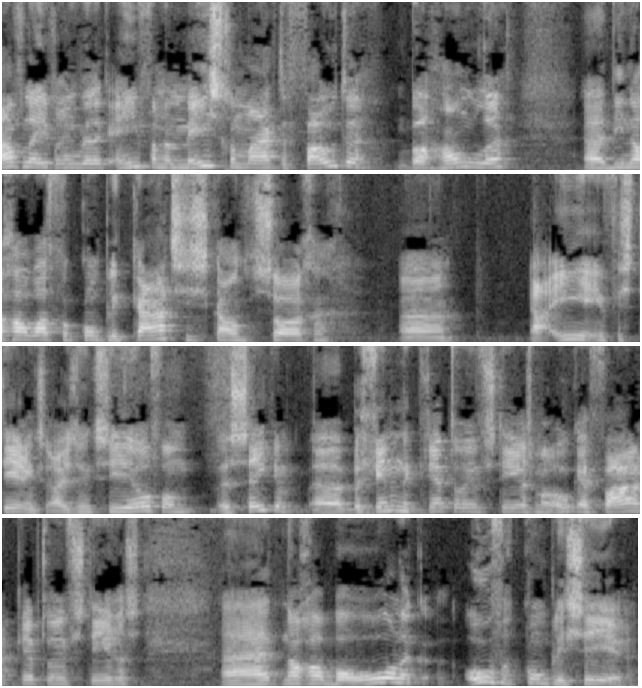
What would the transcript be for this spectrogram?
aflevering wil ik een van de meest gemaakte fouten behandelen. Uh, die nogal wat voor complicaties kan zorgen uh, ja, in je investeringsreis. En ik zie heel veel, uh, zeker beginnende crypto-investeerders, maar ook ervaren crypto-investeerders, het nogal behoorlijk overcompliceren.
